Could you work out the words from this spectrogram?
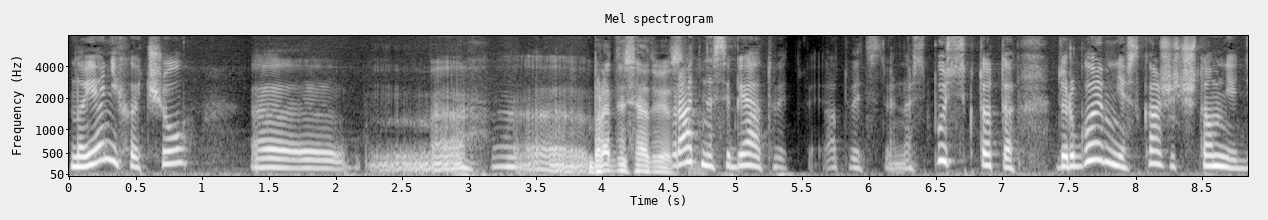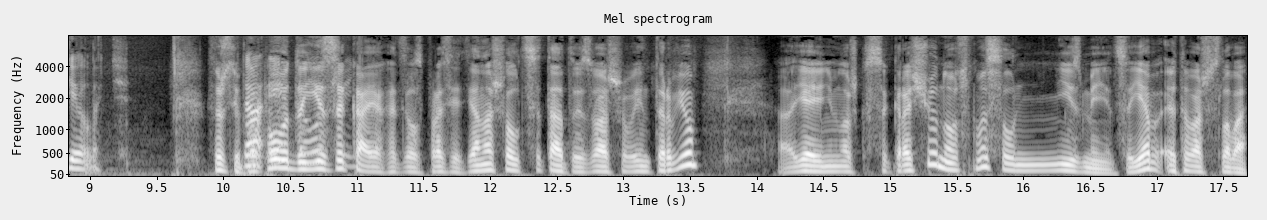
но я не хочу э, э, брать на себя ответственность. Брать на себя ответ... ответственность. Пусть кто-то другой мне скажет, что мне делать. Слушайте, да, по поводу языка очень... я хотел спросить. Я нашел цитату из вашего интервью. А, я ее немножко сокращу, но смысл не изменится. Я, это ваши слова.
